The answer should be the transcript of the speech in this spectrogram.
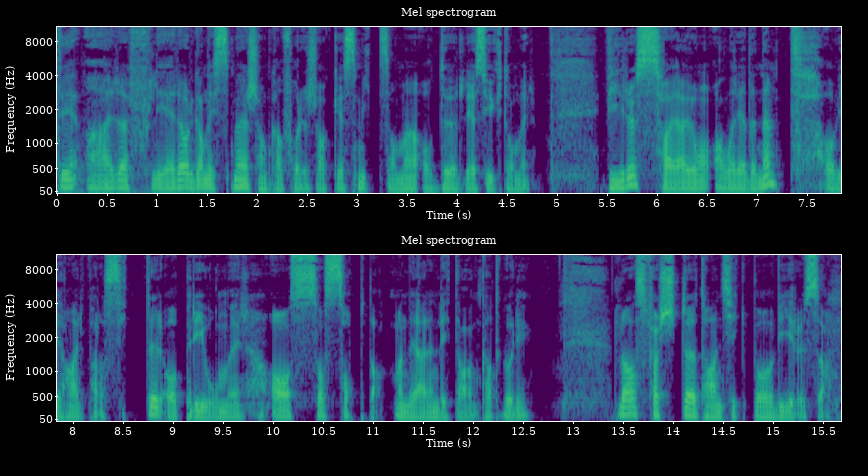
Det er flere organismer som kan forårsake smittsomme og dødelige sykdommer. Virus har jeg jo allerede nevnt, og vi har parasitter og prioner, og så sopp, da, men det er en litt annen kategori. La oss først eh, ta en kikk på viruset.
